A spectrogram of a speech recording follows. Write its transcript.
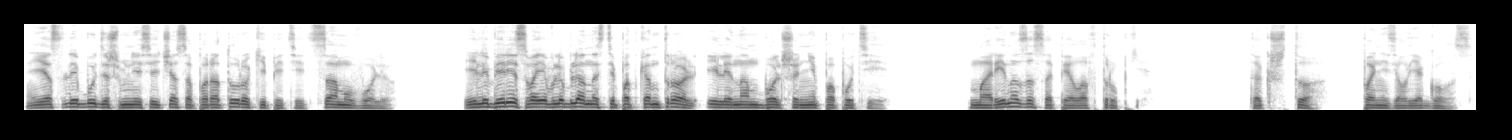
«Если будешь мне сейчас аппаратуру кипятить, сам уволю. Или бери свои влюбленности под контроль, или нам больше не по пути». Марина засопела в трубке. «Так что?» — понизил я голос.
